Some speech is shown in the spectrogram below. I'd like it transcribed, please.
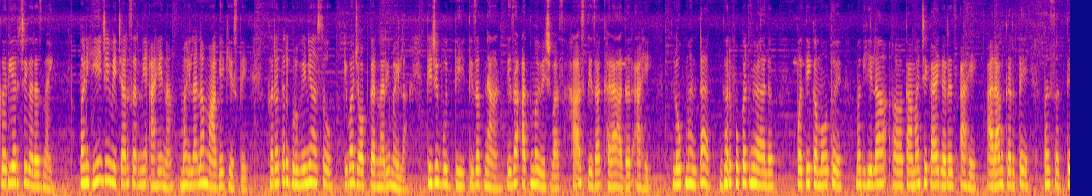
करिअरची गरज नाही. पण ही जी विचारसरणी आहे ना महिलांना मागे खेचते. खरं तर गृहिणी असो किंवा जॉब करणारी महिला तिची बुद्धी तिचं ज्ञान तिचा आत्मविश्वास हाच तिचा खरा आदर आहे. लोक म्हणतात घर फुकट मिळालं पती कमवतोय मग हिला कामाची काय गरज आहे? आराम करते पण सत्य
